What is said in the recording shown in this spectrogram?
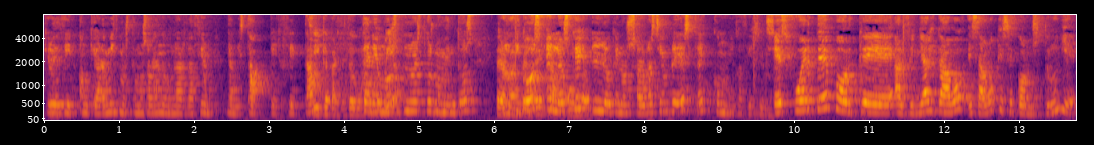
Quiero decir, aunque ahora mismo estemos hablando de una relación de amistad perfecta, Sí, que parece todo tenemos utopía. nuestros momentos Pero no críticos perfecta, en los que obvio. lo que nos salva siempre es que hay comunicación. Es fuerte porque al fin y al cabo es algo que se construye.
